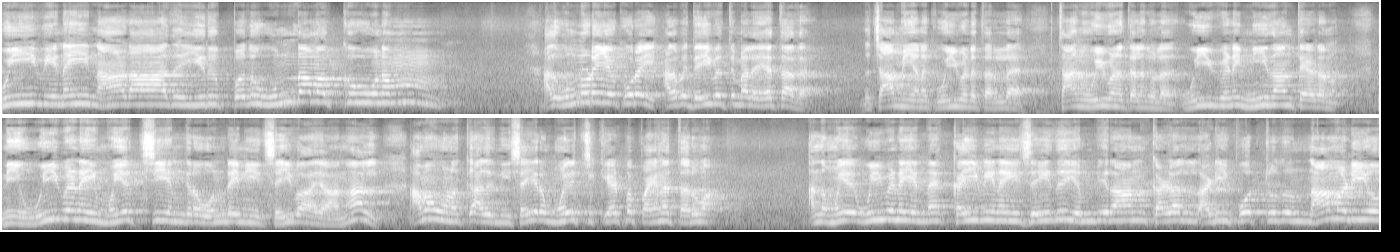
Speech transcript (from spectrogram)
உய்வினை நாடாது இருப்பது உந்தமக்கு ஊனம். அது உன்னுடைய குறை. அதை போய் தெய்வத்து மேலே ஏற்றாத இந்த சாமி எனக்கு உய்வினை தரல. சாமி உய்வினை தரலன்னு சொல்லாது. உய்வினை நீ தான் தேடணும். நீ உய்வினை முயற்சி என்கிற ஒன்றை நீ செய்வாயானால் அவன் உனக்கு அது நீ செய்கிற முயற்சிக்கேற்ப பயனை தருவான். அந்த முய உய்வினை என்ன? கைவினை செய்து எம்பிரான் கழல் அடி போற்றுது நாம் அடியோ?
